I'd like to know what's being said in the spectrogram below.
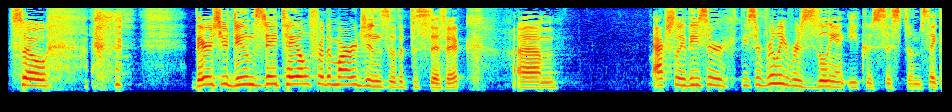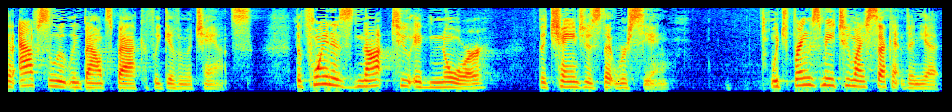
So, there's your doomsday tale for the margins of the Pacific. Um, actually, these are, these are really resilient ecosystems. They can absolutely bounce back if we give them a chance. The point is not to ignore the changes that we're seeing. Which brings me to my second vignette.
